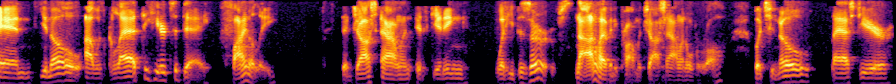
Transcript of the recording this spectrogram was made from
and you know I was glad to hear today finally that Josh Allen is getting what he deserves. Now I don't have any problem with Josh Allen overall, but you know last year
